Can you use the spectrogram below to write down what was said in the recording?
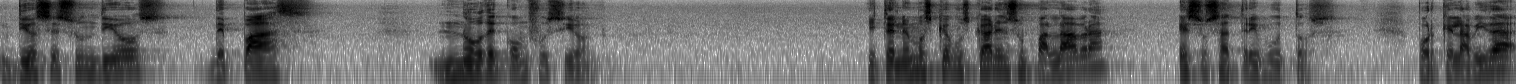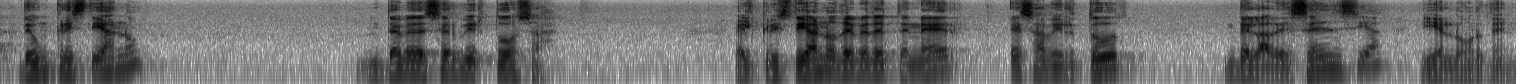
Dios es un Dios de paz, no de confusión. Y tenemos que buscar en su palabra esos atributos, porque la vida de un cristiano debe de ser virtuosa. El cristiano debe de tener esa virtud de la decencia y el orden.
